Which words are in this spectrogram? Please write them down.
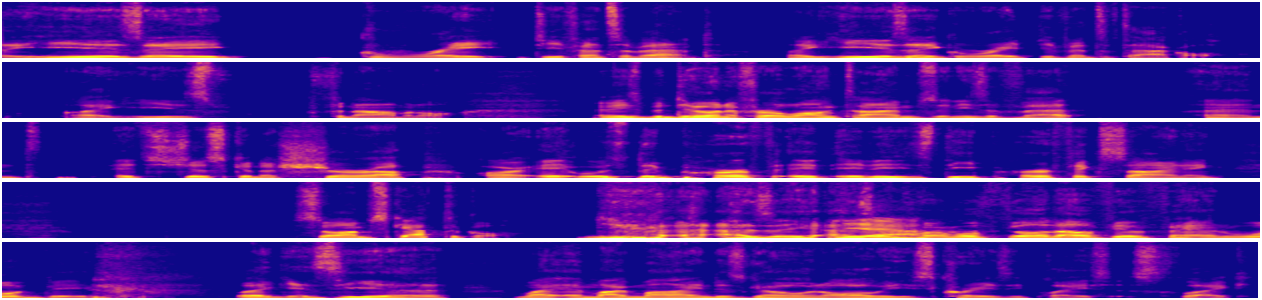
he is a great defensive end. Like he is a mm-hmm. great defensive tackle. Like he's phenomenal. And he's been doing it for a long time and he's a vet and it's just going to sure up our it was the perfect it, it is the perfect signing. So I'm skeptical. as a as yeah. a normal Philadelphia fan would be. like is he a my and my mind is going all these crazy places. Like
